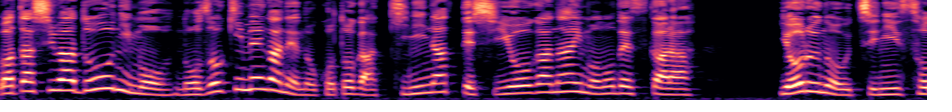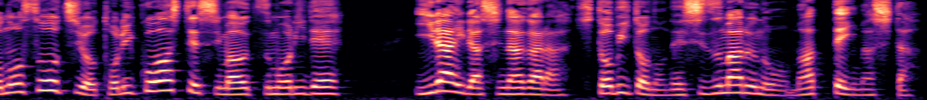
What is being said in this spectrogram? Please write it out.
私はどうにも覗き眼鏡のことが気になってしようがないものですから、夜のうちにその装置を取り壊してしまうつもりで、イライラしながら人々の寝静まるのを待っていました。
